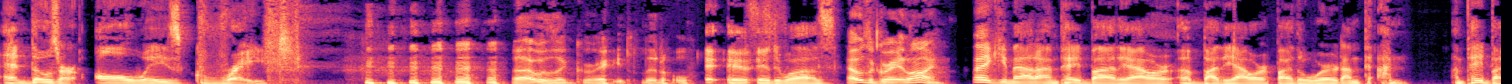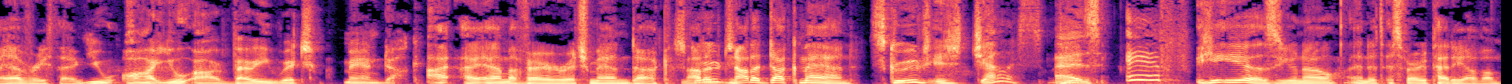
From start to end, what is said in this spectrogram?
And those are always great. that was a great little. It, it, it was. That was a great line. Thank you, Matt. I'm paid by the hour, uh, by the hour, by the word. I'm, I'm, I'm paid by everything. You are. You are a very rich man, Duck. I, I am a very rich man duck, not a not a duck man. Scrooge is jealous, as if. He is, you know, and it, it's very petty of him.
